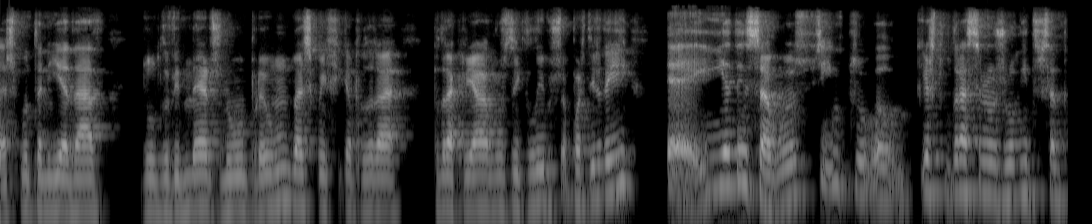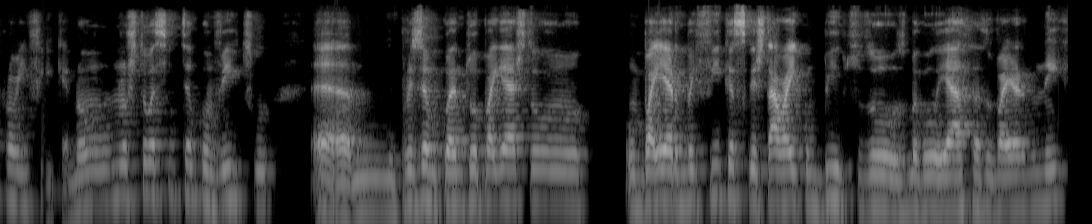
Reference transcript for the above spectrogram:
a espontaneidade do David Neres no 1 para 1, acho que o Benfica poderá, poderá criar alguns equilíbrios a partir daí e atenção, eu sinto que este poderá ser um jogo interessante para o Benfica. Não, não estou assim tão convicto. Um, por exemplo, quando tu apanhaste um, um Bayern de Benfica, se estava aí com o bito do, de uma goleada do Bayern de Munique,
